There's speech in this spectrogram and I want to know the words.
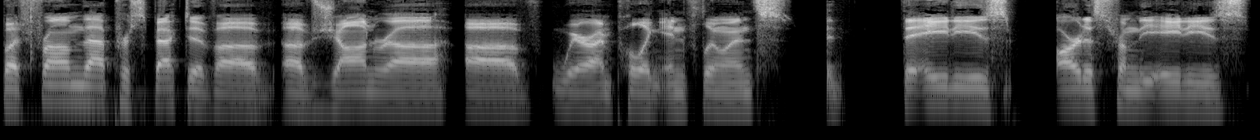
But from that perspective of of genre, of where I'm pulling influence, the 80s artists from the 80s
